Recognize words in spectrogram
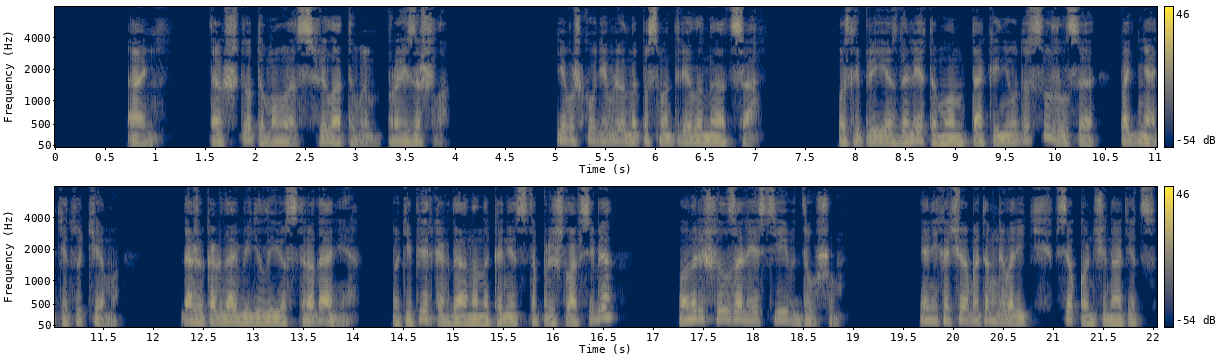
— Ань, так что там у вас с Филатовым произошло? Девушка удивленно посмотрела на отца. После приезда летом он так и не удосужился поднять эту тему, даже когда видел ее страдания. Но теперь, когда она наконец-то пришла в себя, он решил залезть ей в душу. — Я не хочу об этом говорить. Все кончено, отец.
